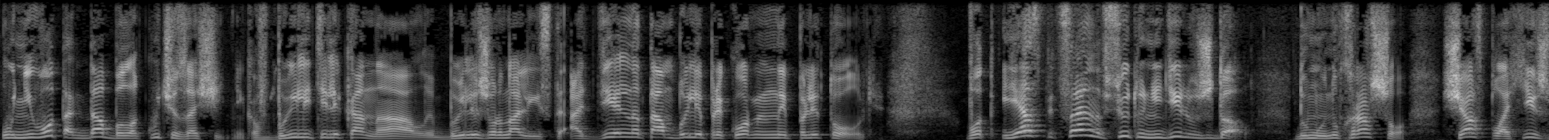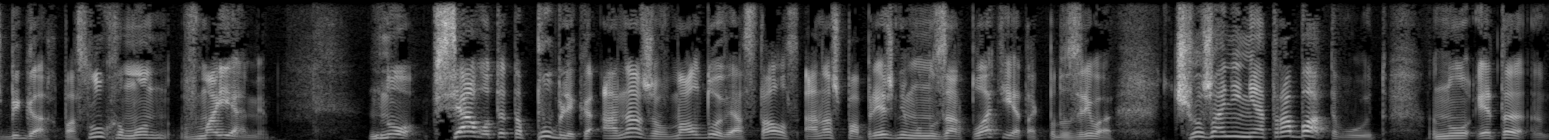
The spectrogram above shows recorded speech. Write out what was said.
у него тогда была куча защитников. Были телеканалы, были журналисты. Отдельно там были прикормленные политологи. Вот я специально всю эту неделю ждал. Думаю, ну хорошо, сейчас плохиш в бегах. По слухам, он в Майами. Но вся вот эта публика, она же в Молдове осталась, она же по-прежнему на зарплате, я так подозреваю. Чего же они не отрабатывают? Ну, это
